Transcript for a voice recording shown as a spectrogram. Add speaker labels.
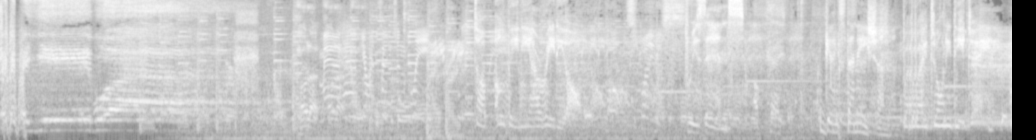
Speaker 1: yeah, boy.
Speaker 2: Hold up. May I have your attention, please?
Speaker 3: Top Albania Radio presents
Speaker 1: Okay.
Speaker 3: Gangsta Nation by Johnny DJ.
